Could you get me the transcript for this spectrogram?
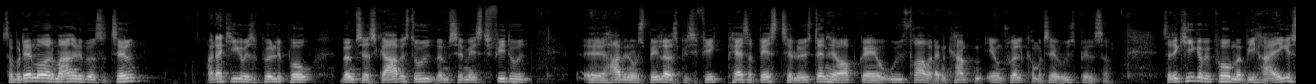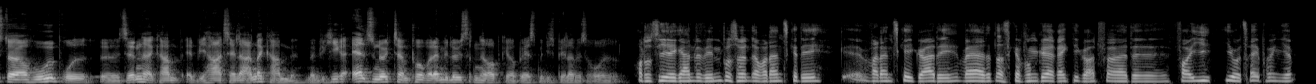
Så på den måde er der mange, der byder sig til, og der kigger vi selvfølgelig på, hvem ser skarpest ud, hvem ser mest fit ud, øh, har vi nogle spillere, der specifikt passer bedst til at løse den her opgave, ud fra hvordan kampen eventuelt kommer til at udspille sig. Så det kigger vi på, men vi har ikke større hovedbrud øh, til den her kamp, end vi har til alle andre kampe. Men vi kigger altid nøgternt på, hvordan vi løser den her opgave bedst med de spillere, vi til rådighed. Og du siger, at I gerne vil vinde på søndag. Hvordan skal, det, øh, hvordan skal I gøre det? Hvad er det, der skal fungere rigtig godt, for at øh, for I hiver tre point hjem?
